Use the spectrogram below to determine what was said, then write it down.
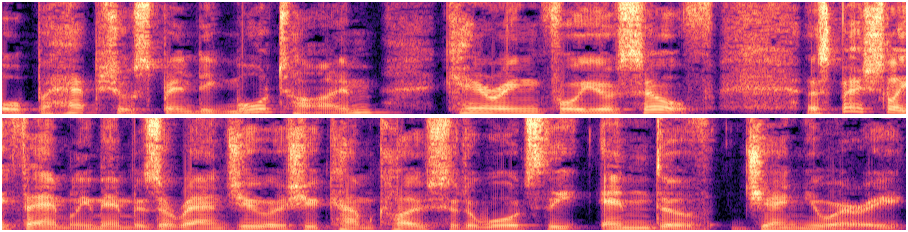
or perhaps you're spending more time caring for yourself, especially family members around you as you come closer towards the end of January.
